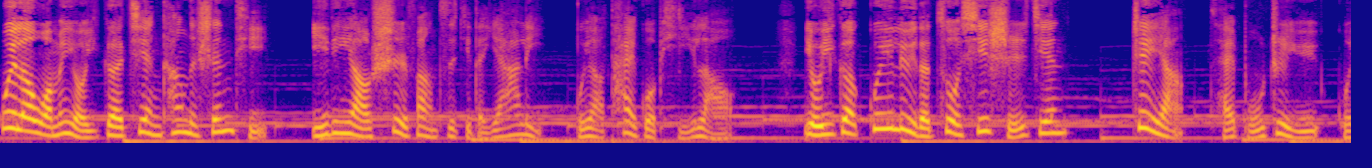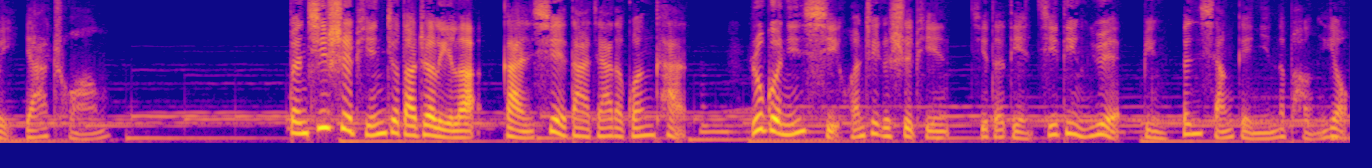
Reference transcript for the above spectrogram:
为了我们有一个健康的身体，一定要释放自己的压力。不要太过疲劳，有一个规律的作息时间，这样才不至于鬼压床。本期视频就到这里了，感谢大家的观看。如果您喜欢这个视频，记得点击订阅并分享给您的朋友。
